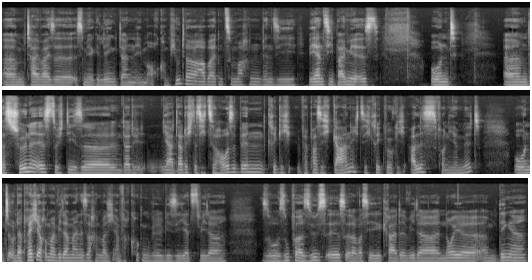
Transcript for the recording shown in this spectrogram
ähm, teilweise es mir gelingt, dann eben auch Computerarbeiten zu machen, wenn sie, während sie bei mir ist. Und ähm, das Schöne ist, durch diese, dadurch, ja, dadurch, dass ich zu Hause bin, kriege ich, verpasse ich gar nichts. Ich kriege wirklich alles von ihr mit und unterbreche auch immer wieder meine Sachen, weil ich einfach gucken will, wie sie jetzt wieder so super süß ist oder was sie gerade wieder neue ähm, Dinge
